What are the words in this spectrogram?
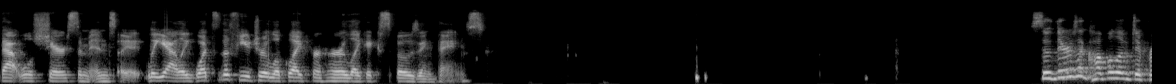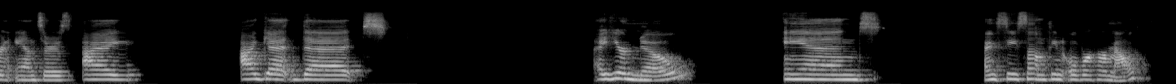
that will share some insight. Like, yeah, like what's the future look like for her, like exposing things? So there's a couple of different answers. I I get that I hear no and I see something over her mouth.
